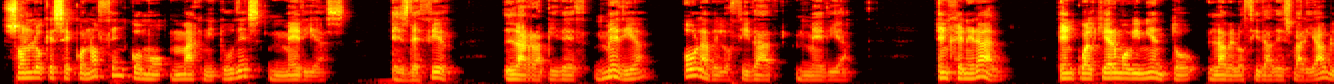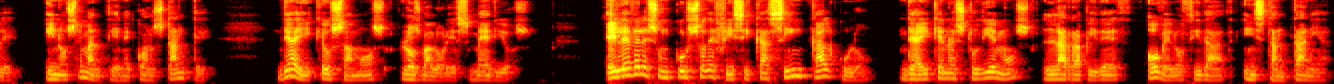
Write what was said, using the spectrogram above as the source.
son lo que se conocen como magnitudes medias, es decir, la rapidez media o la velocidad media. En general, en cualquier movimiento la velocidad es variable y no se mantiene constante. De ahí que usamos los valores medios. A-Level es un curso de física sin cálculo, de ahí que no estudiemos la rapidez o velocidad instantánea,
